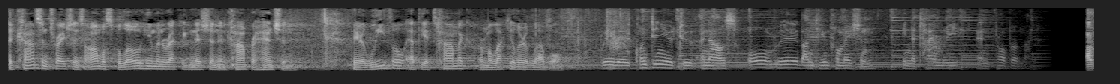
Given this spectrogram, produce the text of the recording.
at concentrations almost below human recognition and comprehension. They are lethal at the atomic or molecular level. we will continue to announce all relevant information in a timely and proper manner. Uh,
